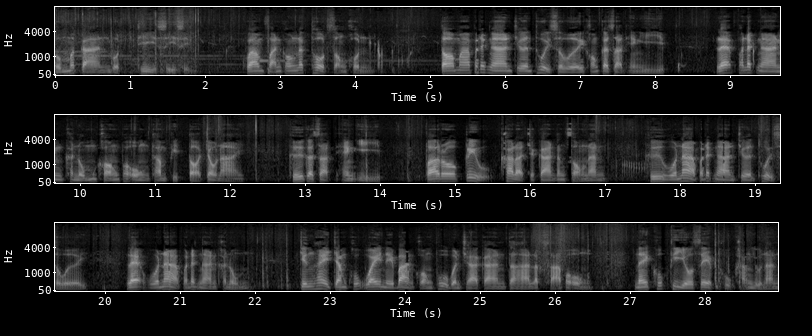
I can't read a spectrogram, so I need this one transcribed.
ฐมกาลบทที่ 40 ความฝันของนักโทษสองคน ต่อมาพนักงานเชิญถ้วยเสวยของกษัตริย์แห่งอียิปต์และพนักงานขนมของพระองค์ทำผิดต่อเจ้านาย คือกษัตริย์แห่งอียิปต์ฟาโรห์กริ้วข้าราชการทั้งสองนั้น คือหัวหน้าพนักงานเชิญถ้วยเสวย และหัวหน้าพนักงานขนม จึงให้จำคุกไว้ในบ้านของผู้บัญชาการทหารรักษาพระองค์ ในคุกที่โยเซฟถูกขังอยู่นั้น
